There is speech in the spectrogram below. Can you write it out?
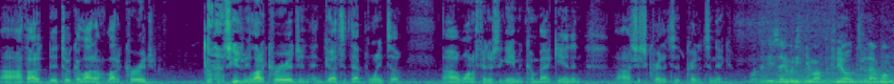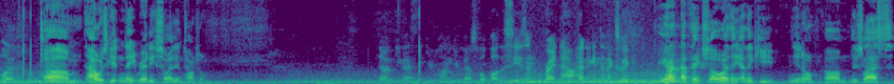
uh, I thought it, it, took a lot of a lot of courage. excuse me, a lot of courage and, and guts at that point to uh, want to finish the game and come back in. And uh, it's just credit to credit to Nick. What did he say when he came off the field for that one play? Um, I was getting Nate ready, so I didn't talk to him. Doug, do you guys think you're playing your best football this season right now, heading into next week? Yeah, I, think so. I think I think he, you know, um, these last,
